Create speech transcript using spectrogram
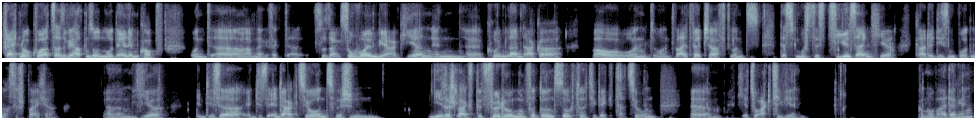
vielleicht nur kurz, also wir hatten so ein Modell im Kopf und äh, haben dann gesagt, äh, sozusagen, so wollen wir agieren in äh, Grünland, Ackerbau und, und Waldwirtschaft und das muss das Ziel sein, hier gerade diesen Bodenwasserspeicher ähm, hier in dieser, in dieser Interaktion zwischen Niederschlagsbefüllung und Verdunstung durch die Vegetation ähm, hier zu aktivieren. Können wir weitergehen?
